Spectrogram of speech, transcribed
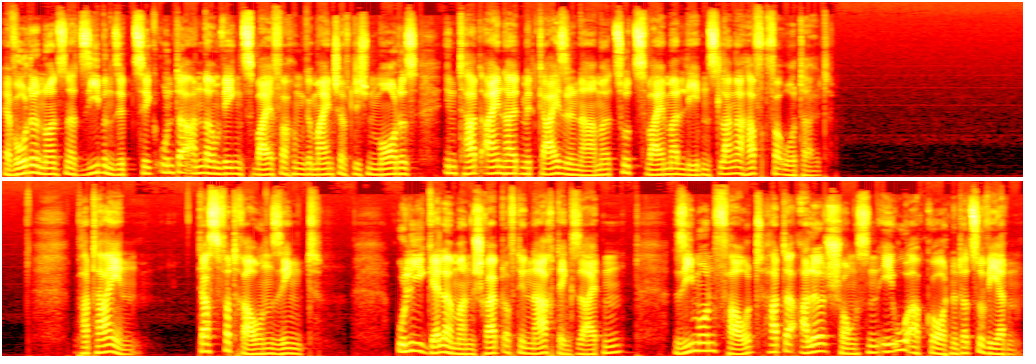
Er wurde 1977 unter anderem wegen zweifachem gemeinschaftlichen Mordes in Tateinheit mit Geiselnahme zu zweimal lebenslanger Haft verurteilt. Parteien Das Vertrauen sinkt. Uli Gellermann schreibt auf den Nachdenkseiten, Simon Faut hatte alle Chancen, EU-Abgeordneter zu werden.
